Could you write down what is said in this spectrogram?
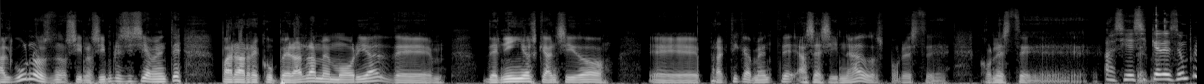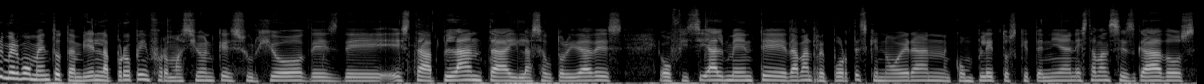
algunos, no, sino simplemente para recuperar la memoria de, de niños que han sido eh, prácticamente asesinados por este con este así es y que desde un primer momento también la propia información que surgió desde esta planta y las autoridades oficialmente daban reportes que no eran completos que tenían estaban sesgados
